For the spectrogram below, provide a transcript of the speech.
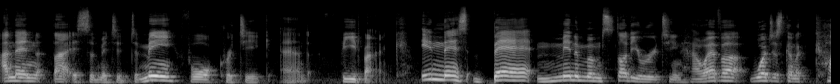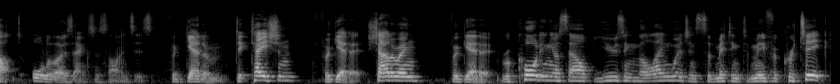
and then that is submitted to me for critique and feedback. In this bare minimum study routine, however, we're just gonna cut all of those exercises. Forget them. Dictation, forget it. Shadowing, forget it. Recording yourself using the language and submitting to me for critique,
